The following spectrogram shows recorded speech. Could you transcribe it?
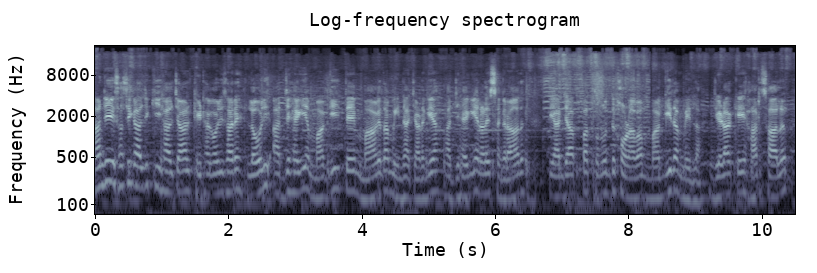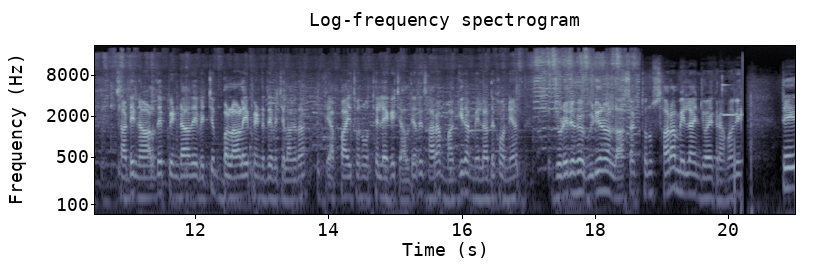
ਹਾਂਜੀ, ਸਤਿ ਸ਼੍ਰੀ ਅਕਾਲ ਜੀ। ਕੀ ਹਾਲ ਚਾਲ ਠੀਕ ਠਾਕ ਹੋ ਜੀ ਸਾਰੇ? ਲਓ ਜੀ, ਅੱਜ ਹੈਗੀ ਆ ਮਾਗੀ ਤੇ ਮਾਘ ਦਾ ਮਹੀਨਾ ਚੜ ਗਿਆ। ਅੱਜ ਹੈਗੀ ਆ ਨਾਲੇ ਸੰਗਰਾਂਦ ਤੇ ਅੱਜ ਆਪਾਂ ਤੁਹਾਨੂੰ ਦਿਖਾਉਣਾ ਵਾ ਮਾਗੀ ਦਾ ਮੇਲਾ, ਜਿਹੜਾ ਕਿ ਹਰ ਸਾਲ ਸਾਡੇ ਨਾਲ ਦੇ ਪਿੰਡਾਂ ਦੇ ਵਿੱਚ, ਬਲਾਲੇ ਪਿੰਡ ਦੇ ਵਿੱਚ ਲੱਗਦਾ। ਤੇ ਆਪਾਂ ਅੱਜ ਤੁਹਾਨੂੰ ਉੱਥੇ ਲੈ ਕੇ ਚੱਲਦੇ ਆ ਤੇ ਸਾਰਾ ਮਾਗੀ ਦਾ ਮੇਲਾ ਦਿਖਾਉਂਦੇ ਆ ਜੁੜੇ ਰਹੋ ਵੀਡੀਓ ਨਾਲ ਲਾਸਟ ਤੱਕ ਤੁਹਾਨੂੰ ਸਾਰਾ ਮੇਲਾ ਇੰਜੋਏ ਕਰਾਵਾਂਗੇ। ਤੇ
